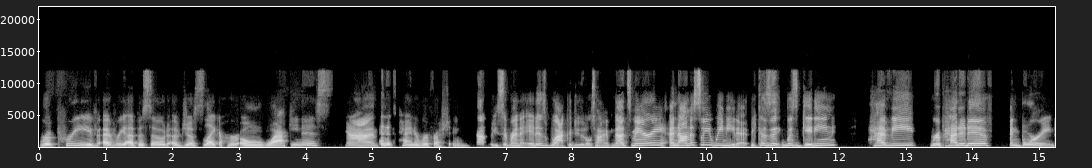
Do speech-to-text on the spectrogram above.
reprieve every episode of just like her own wackiness. Yeah. And it's kind of refreshing. That Lisa Rinna, it is wackadoodle time. That's Mary. And honestly, we need it because it was getting heavy, repetitive, and boring.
